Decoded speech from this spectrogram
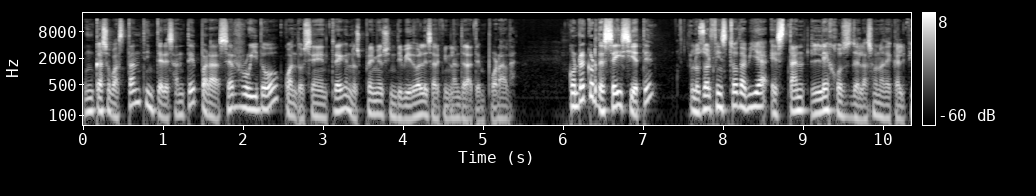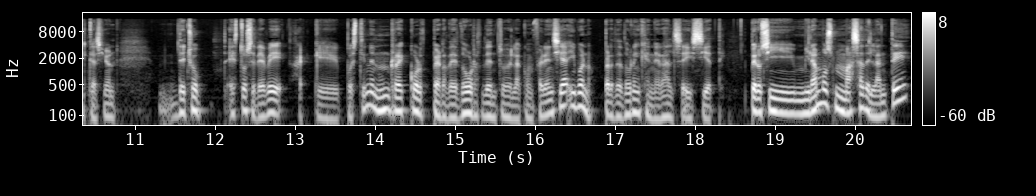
un caso bastante interesante para hacer ruido cuando se entreguen los premios individuales al final de la temporada. Con récord de 6-7, los Dolphins todavía están lejos de la zona de calificación. De hecho, esto se debe a que pues tienen un récord perdedor dentro de la conferencia y bueno, perdedor en general 6-7. Pero si miramos más adelante,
